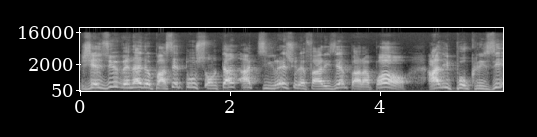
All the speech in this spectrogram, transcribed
Jésus venait de passer tout son temps à tirer sur les pharisiens par rapport à l'hypocrisie.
